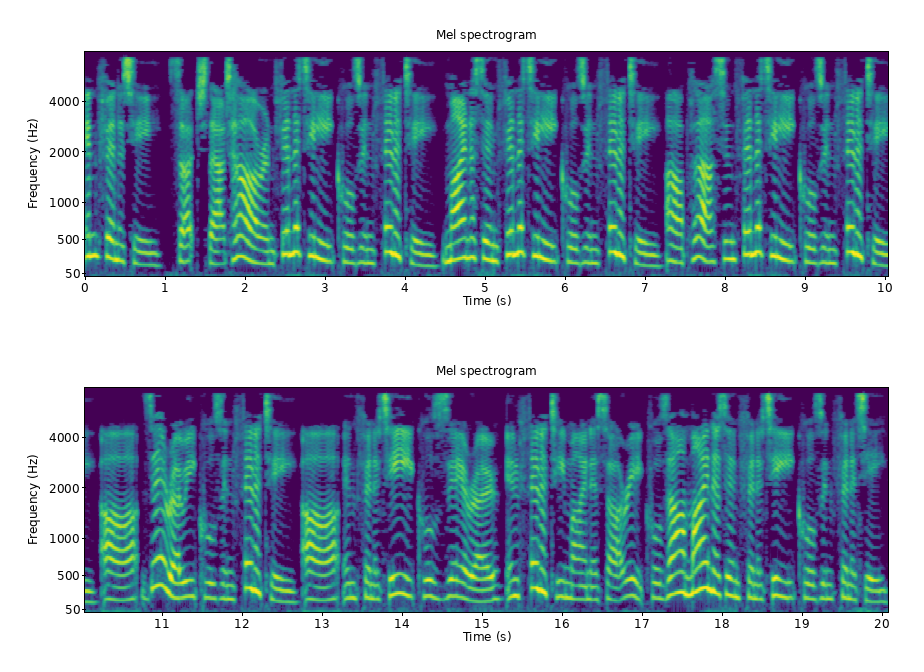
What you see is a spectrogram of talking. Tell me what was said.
infinity, such that r infinity equals infinity, minus infinity equals infinity, r plus infinity equals infinity, r 0 equals infinity, r infinity equals 0, infinity minus r equals r minus infinity equals infinity.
